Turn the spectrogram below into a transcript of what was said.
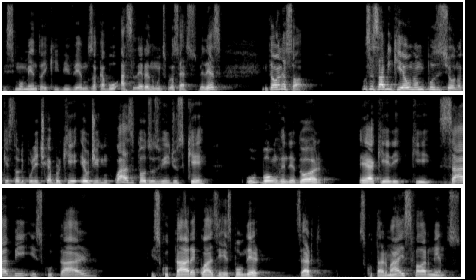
esse momento aí que vivemos acabou acelerando muitos processos, beleza? Então olha só, vocês sabem que eu não me posiciono na questão de política porque eu digo em quase todos os vídeos que o bom vendedor é aquele que sabe escutar. Escutar é quase responder, certo? Escutar mais, falar menos.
